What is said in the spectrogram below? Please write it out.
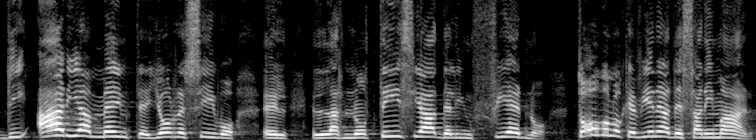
Diariamente yo recibo las noticias del infierno, todo lo que viene a desanimar,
